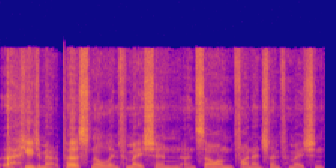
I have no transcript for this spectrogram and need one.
a huge amount of personal information and so on financial information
